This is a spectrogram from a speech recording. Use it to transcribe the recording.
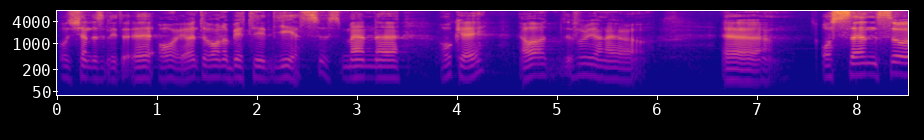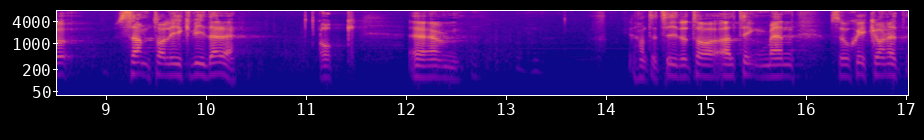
och kände sig lite, eh, oj, jag är inte van att be till Jesus, men eh, okej, okay. ja, det får du gärna göra. Eh, och sen så samtalet gick vidare. Och eh, jag har inte tid att ta allting, men så skickade hon ett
